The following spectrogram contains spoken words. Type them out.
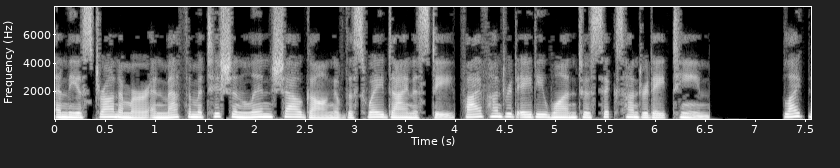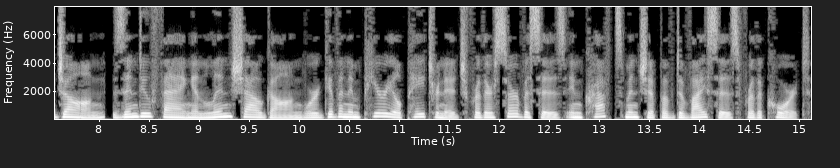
and the astronomer and mathematician Lin Shaogong of the Sui dynasty 581 -618. Like Zhang, Xindu Fang and Lin Shaogong were given imperial patronage for their services in craftsmanship of devices for the court.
